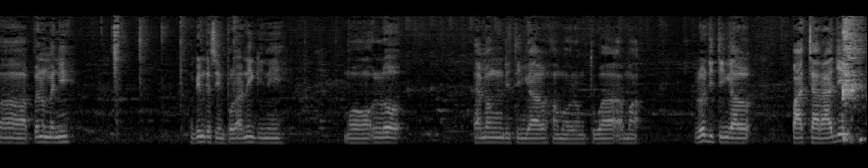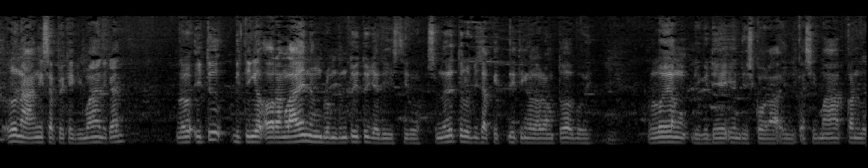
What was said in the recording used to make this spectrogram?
eh, apa namanya? Mungkin kesimpulannya gini. Mau lo emang ditinggal sama orang tua sama lo ditinggal pacar aja lo nangis sampai kayak gimana kan? Lo itu ditinggal orang lain yang belum tentu itu jadi istri lo. Sebenarnya tuh lo bisa ditinggal orang tua boy lo yang digedein di sekolahin dikasih makan lo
